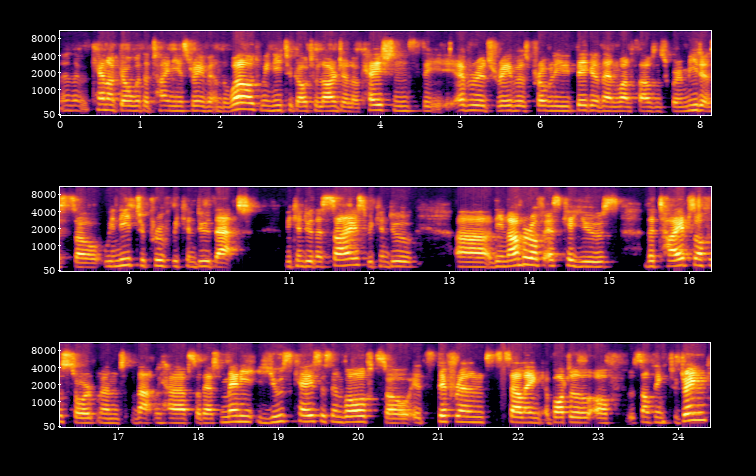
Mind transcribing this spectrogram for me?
And we cannot go with the tiniest rewe in the world. We need to go to larger locations. The average rewe is probably bigger than 1,000 square meters. So we need to prove we can do that. We can do the size, we can do uh, the number of SKUs, the types of assortment that we have. So there's many use cases involved. So it's different selling a bottle of something to drink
